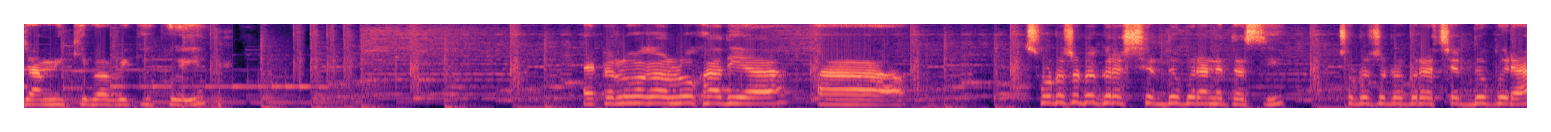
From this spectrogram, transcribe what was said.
যে আমি কীভাবে কি করি। একটা লোহা লোখা দিয়া ছোট ছোট করে সেদ্ধ করে নিতেছি। ছোট ছোট করে সেদ্ধ করে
